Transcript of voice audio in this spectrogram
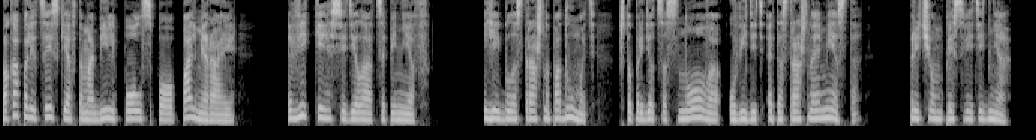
Пока полицейский автомобиль полз по Пальмерае, Викки сидела оцепенев. Ей было страшно подумать, что придется снова увидеть это страшное место, причем при свете дня.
